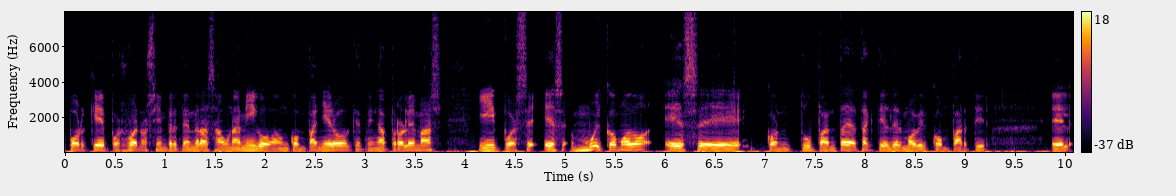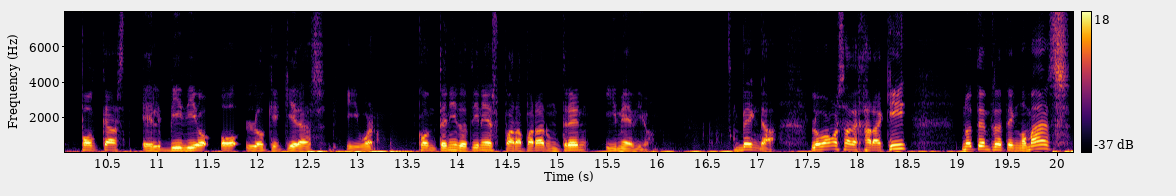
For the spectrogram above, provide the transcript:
porque pues bueno, siempre tendrás a un amigo, a un compañero que tenga problemas y pues es muy cómodo, es eh, con tu pantalla táctil del móvil compartir el podcast, el vídeo o lo que quieras y bueno, contenido tienes para parar un tren y medio. Venga, lo vamos a dejar aquí, no te entretengo más.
